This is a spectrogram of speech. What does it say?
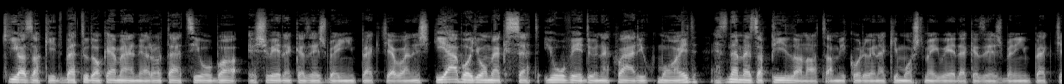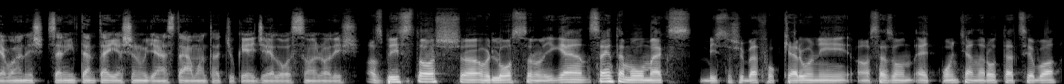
ki az, akit be tudok emelni a rotációba, és védekezésbe impactja van, és hiába, hogy Omexet jó védőnek várjuk majd, ez nem ez a pillanat, amikor ő neki most még védekezésben impactja van, és szerintem teljesen ugyanezt elmondhatjuk AJ Lawsonról is. Az biztos, hogy Lawsonról igen. Szerintem Omax biztos, hogy be fog kerülni a szezon egy pontján a rotációba.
